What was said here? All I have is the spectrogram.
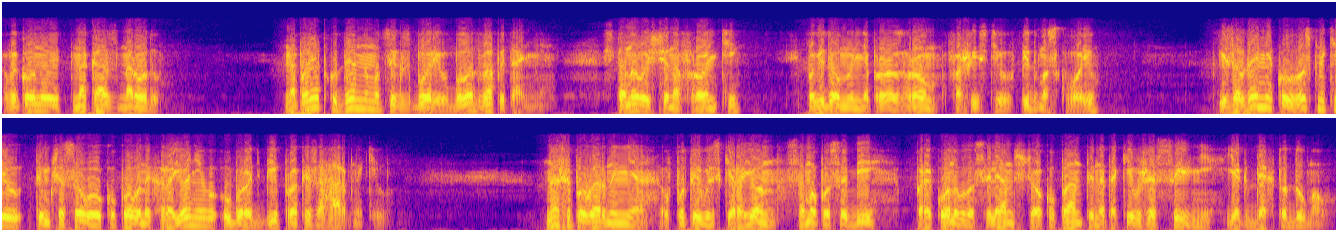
виконують наказ народу. На порядку денному цих зборів було два питання: становище на фронті, повідомлення про розгром фашистів під Москвою і завдання колгоспників тимчасово окупованих районів у боротьбі проти загарбників. Наше повернення в Путивельський район само по собі переконувало селян, що окупанти не такі вже сильні, як дехто думав.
